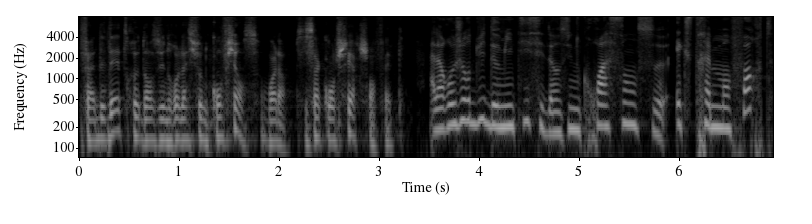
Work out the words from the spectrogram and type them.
enfin, d'être dans une relation de confiance. Voilà, c'est ça qu'on cherche en fait. Alors aujourd'hui, Domitis est dans une croissance extrêmement forte.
